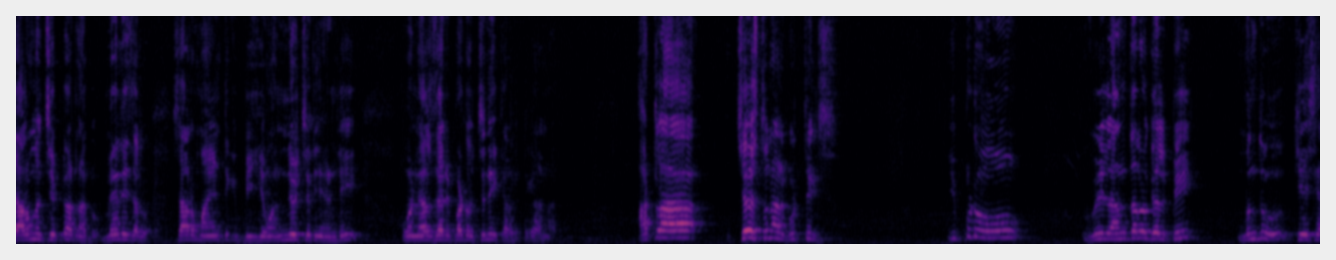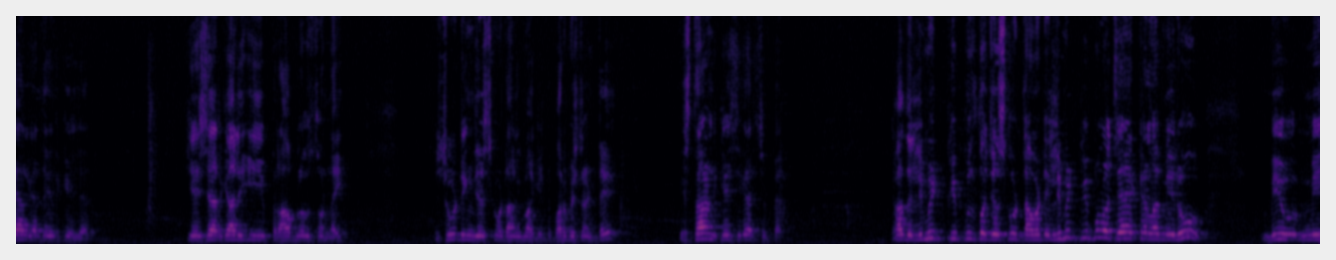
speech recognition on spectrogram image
చాలామంది చెప్పారు నాకు మేనేజర్ సార్ మా ఇంటికి బియ్యం అన్నీ వచ్చినాయండి ఓ నెల సరిపడి వచ్చినాయి కరెక్ట్గా అన్నారు. అట్లా చేస్తున్నారు గుడ్ థింగ్స్. ఇప్పుడు వీళ్ళందరూ కలిపి ముందు కేసీఆర్ గారి దగ్గరికి వెళ్ళారు. కేసీఆర్ గారికి ఈ ప్రాబ్లమ్స్ ఉన్నాయి. షూటింగ్ చేసుకోవడానికి మాకు ఇటు పర్మిషన్ అంటే ఇస్తారని కేసీ గారు చెప్పారు. కాదు లిమిట్ పీపుల్తో చేసుకుంటామంటే లిమిట్ పీపుల్లో చేయక్కర్లా మీరు? మీ మీ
